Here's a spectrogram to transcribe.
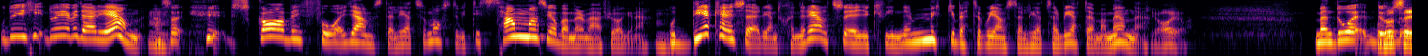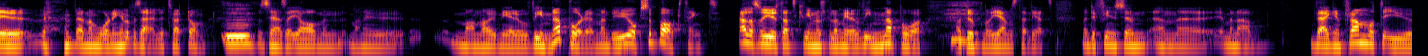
Och då är, då är vi där igen. Alltså, hur, ska vi få jämställdhet så måste vi tillsammans jobba med de här frågorna. Och det kan jag ju säga rent generellt så är ju kvinnor mycket bättre på jämställdhetsarbete än vad män är. Ja, ja. Men då... Och då säger vän av ordning, eller, tvärtom. Så säger han så här, ja men man, är ju, man har ju mer att vinna på det, men det är ju också baktänkt. Alltså just att kvinnor skulle ha mer att vinna på att uppnå jämställdhet. Men det finns ju en, en eh, jag menar, vägen framåt är ju,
